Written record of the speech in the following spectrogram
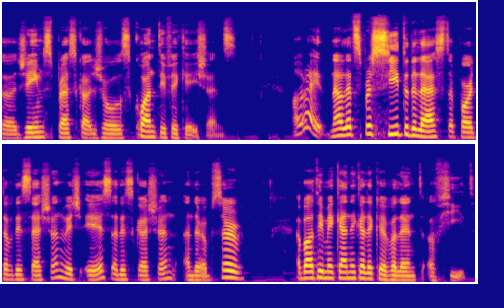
uh, James Prescott Joule's quantifications. All right, now let's proceed to the last part of this session, which is a discussion under Observe about the mechanical equivalent of heat.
